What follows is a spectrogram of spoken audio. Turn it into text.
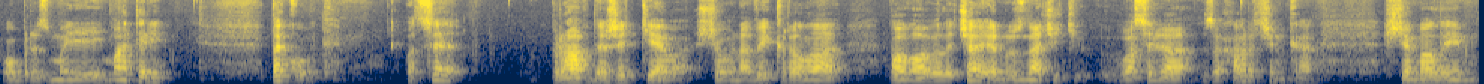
образ моєї матері. Так от, оце правда життєва, що вона викрала Павла Величая, ну, значить, Василя Захарченка ще малим.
